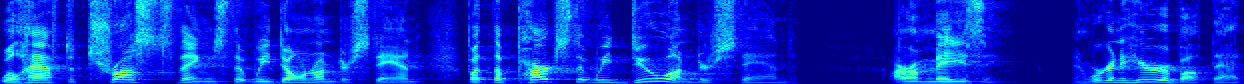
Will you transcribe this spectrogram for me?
will have to trust things that we don't understand, but the parts that we do understand are amazing. And we're going to hear about that.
